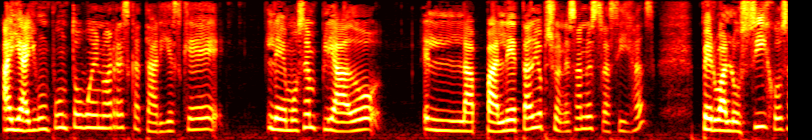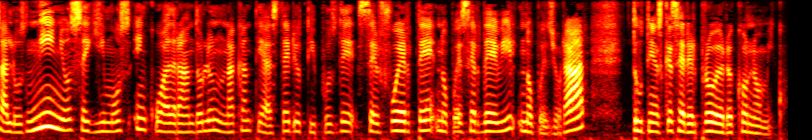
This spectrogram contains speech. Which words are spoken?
Ahí hay un punto bueno a rescatar y es que le hemos empleado la paleta de opciones a nuestras hijas, pero a los hijos, a los niños, seguimos encuadrándolo en una cantidad de estereotipos de ser fuerte, no puedes ser débil, no puedes llorar, tú tienes que ser el proveedor económico.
